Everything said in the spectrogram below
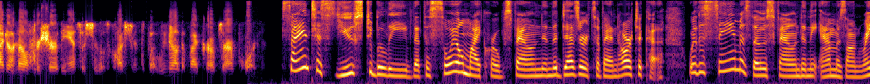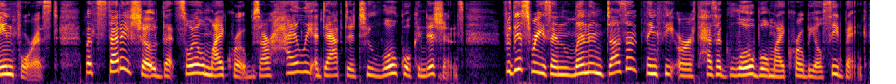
I don't know for sure the answers to those questions, but we know that microbes are important. Scientists used to believe that the soil microbes found in the deserts of Antarctica were the same as those found in the Amazon rainforest, but studies showed that soil microbes are highly adapted to local conditions. For this reason, Lennon doesn't think the Earth has a global microbial seed bank.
